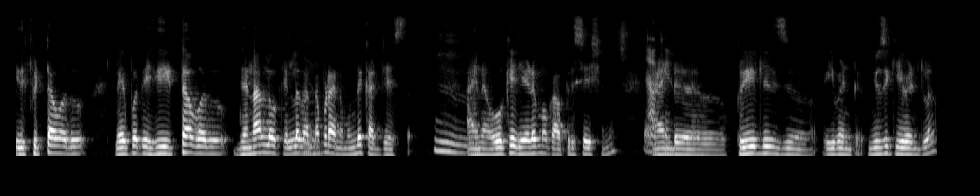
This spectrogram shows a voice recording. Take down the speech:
ఇది ఫిట్ అవ్వదు లేకపోతే ఇది హిట్ అవ్వదు జనాల్లోకి వెళ్ళదు అన్నప్పుడు ఆయన ముందే కట్ చేస్తారు. ఆయన ఓకే చేయడం ఒక appreciation and pre release event music ఈవెంట్లో.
